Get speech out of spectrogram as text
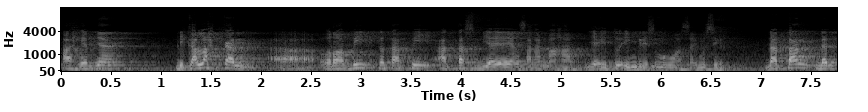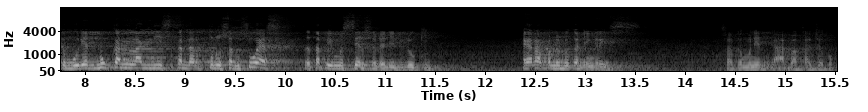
akhirnya dikalahkan uh, Urabi tetapi atas biaya yang sangat mahal yaitu Inggris menguasai Mesir datang dan kemudian bukan lagi sekedar terusan Suez tetapi Mesir sudah diduduki era pendudukan Inggris. Satu menit nggak bakal cukup.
